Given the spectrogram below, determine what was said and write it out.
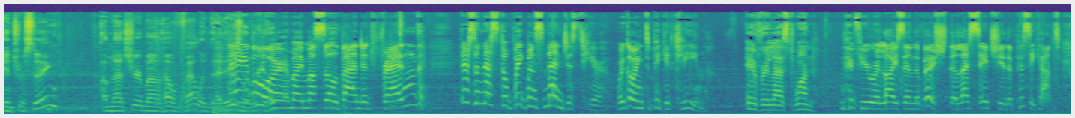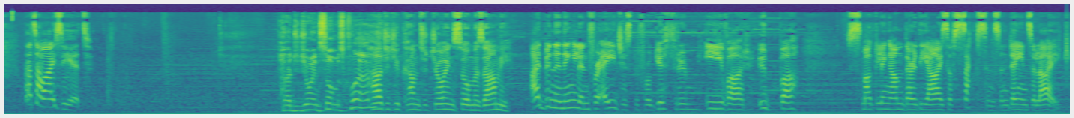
Interesting. I'm not sure about how valid that is or real. Eivor, my muscle-banded friend! There's a nest of Wigmund's men just here. We're going to pick it clean. Every last one. The fewer lies in the bush, the less itchy the pussycat. That's how I see it. How'd you join Soma's clan? How did you come to join Soma's army? I'd been in England for ages before Guthrum, Ivar, Ubba, smuggling under the eyes of Saxons and Danes alike.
